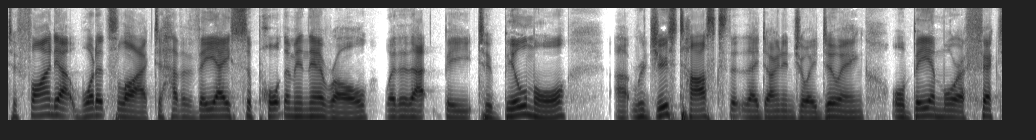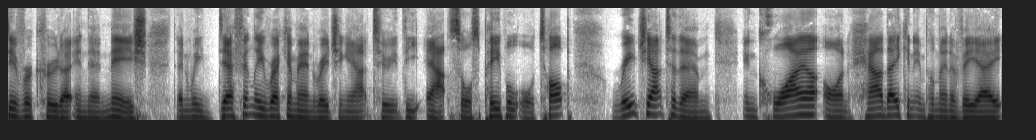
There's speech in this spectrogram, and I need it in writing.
to find out what it's like to have a VA support them in their role, whether that be to bill more, uh, reduce tasks that they don't enjoy doing, or be a more effective recruiter in their niche, then we definitely recommend reaching out to the Outsourced People or top. Reach out to them, inquire on how they can implement a VA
